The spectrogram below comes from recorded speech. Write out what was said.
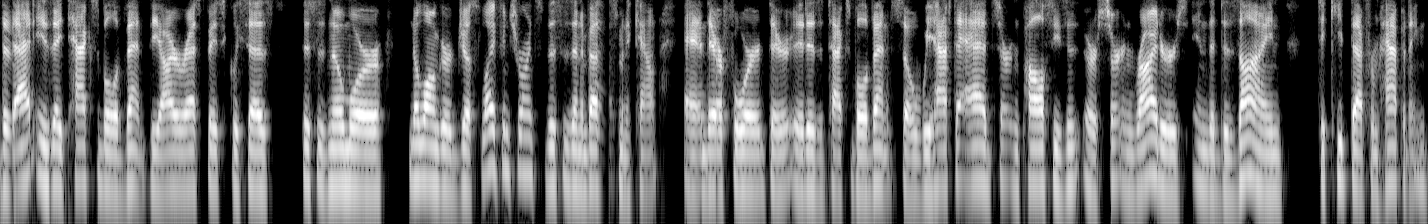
that is a taxable event. The irs basically says this is no more no longer just life insurance. This is an investment account and therefore there it is a taxable event. So we have to add certain policies or certain riders in the design to keep that from happening.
